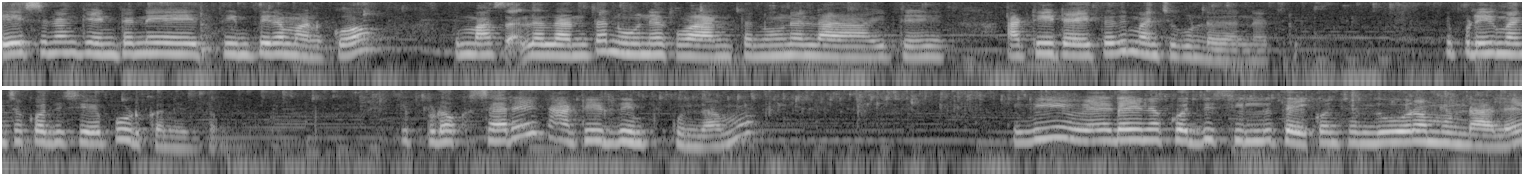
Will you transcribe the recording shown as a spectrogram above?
వేసినాక వెంటనే తింపినాం అనుకో మసాలాలంతా నూనెకు అంత నూనె ఇటు అటు ఇటు అవుతుంది మంచిగా ఉండదు అన్నట్టు. ఇప్పుడు ఇవి మంచిగా కొద్దిసేపు ఉడకనిద్దాం. ఇప్పుడు ఒకసారి అటు ఇటు దింపుకుందాము ఇవి వేడైన కొద్ది సిల్లుతాయి కొంచెం దూరం ఉండాలి.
